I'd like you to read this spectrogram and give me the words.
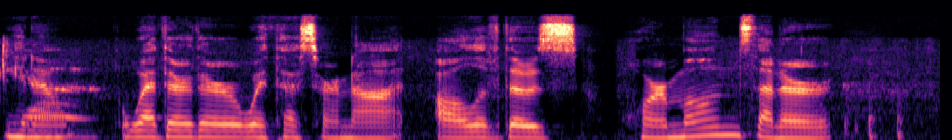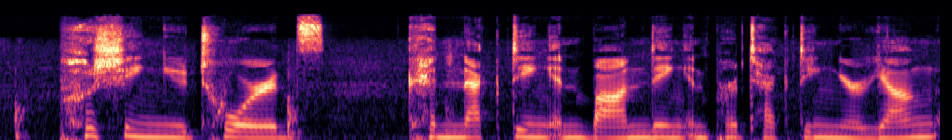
you Yeah. know, whether they're with us or not. All of those hormones that are pushing you towards connecting and bonding and protecting your young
